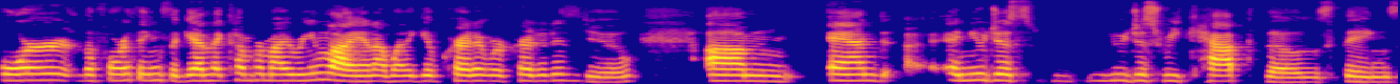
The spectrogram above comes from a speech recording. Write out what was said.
four the four things again that come from Irene Lyon, I want to give credit where credit is due, um, and and you just you just recapped those things.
